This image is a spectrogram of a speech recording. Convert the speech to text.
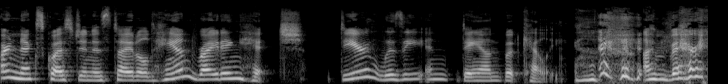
Our next question is titled Handwriting Hitch. Dear Lizzie and Dan, but Kelly, I'm very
